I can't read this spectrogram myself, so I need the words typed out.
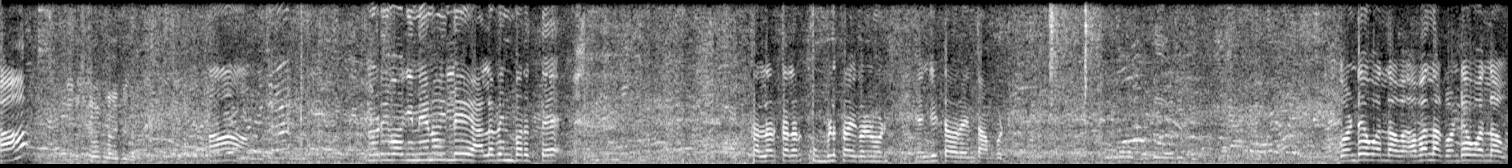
ಹಾ. ನೋಡಿ, ಇವಾಗ ಇನ್ನೇನೋ ಇಲ್ಲಿ ಅಲವೆನ್ ಬರುತ್ತೆ. ಕಲರ್ ಕಲರ್ ಕುಂಬಳಕಾಯಿಗಳು ನೋಡಿ. ಹೆಂಗಿಟ್ಟವ್ರೆ ಅಂತ ಅಂದ್ಬಿಟ್ಟು. ಗೊಂಡೆ ಒಲ್ಲವ ಅವ- ಅವಲ್ಲ ಗೊಂಡೆ ಒಲ್ಲ ಅವು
